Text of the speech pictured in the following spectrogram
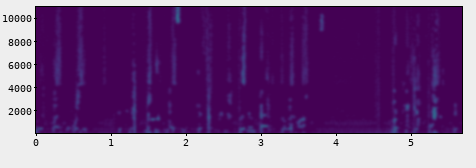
you know, the way to do it. Now, this is different. Now, Look at your heart. This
